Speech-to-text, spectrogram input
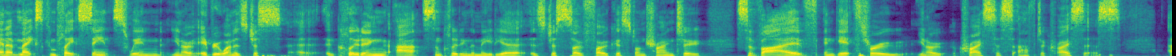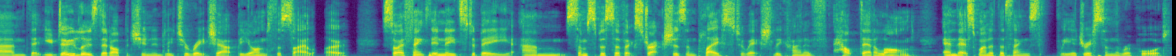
and it makes complete sense when you know everyone is just uh, including arts including the media is just so focused on trying to survive and get through you know crisis after crisis um, that you do lose that opportunity to reach out beyond the silo. So i think there needs to be um, some specific structures in place to actually kind of help that along. And that's one of the things we address in the report.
